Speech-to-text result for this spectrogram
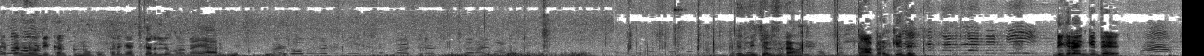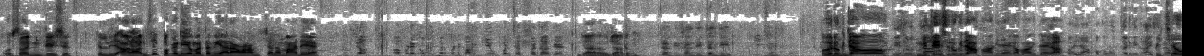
ये तन्नू दिखा नू कुकर कैच कर लूँगा मैं यार। जल्दी चल फटाफट। कहाँ पे अंकित? दिख रहा है अंकित? ओ सॉरी नीतीश। जल्दी आराम से पकड़िए मत अभी आराम आराम से चल हम आ रहे हैं रुक जा अपने कबूतर पटका की ऊपर छत पे जाके। जा रहा हूँ जा रहा हूँ। जल्दी जल्दी जल्दी। अबे रुक जाओ। नीतीश, रुक जा। भाग जाएगा भाग जाएगा। कबूतर दिखाई पीछे हो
